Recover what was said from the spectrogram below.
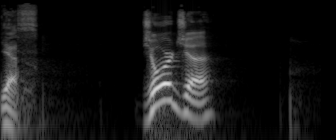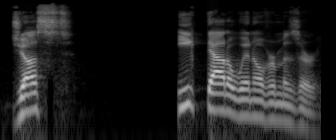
Yes. Georgia just eked out a win over Missouri.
